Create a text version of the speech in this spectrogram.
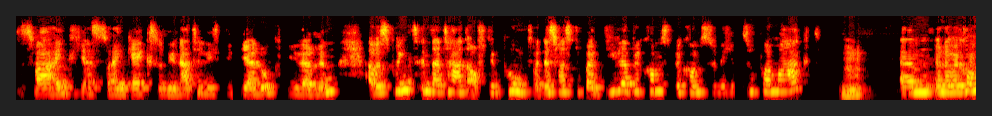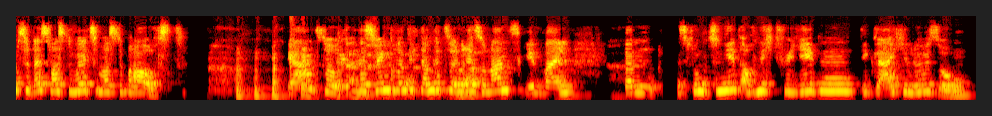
das war eigentlich erst so ein Gag, so die Nathalie ist die Dialogdealerin, aber es bringt es in der Tat auf den Punkt, weil das, was du beim Dealer bekommst, bekommst du nicht im Supermarkt. Mhm. Ähm, und dann bekommst du das, was du willst und was du brauchst. Okay. Ja, so, deswegen konnte ich damit so in Resonanz gehen, weil ähm, es funktioniert auch nicht für jeden die gleiche Lösung.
